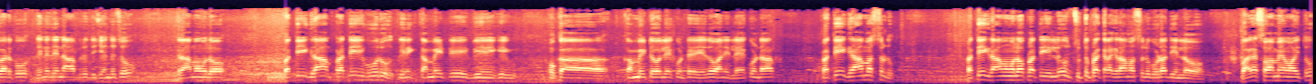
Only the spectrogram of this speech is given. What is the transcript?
వరకు దినదిన అభివృద్ధి చెందుతూ గ్రామంలో ప్రతి గ్రామ ప్రతి ఊరు దీనికి కమిటీ దీనికి ఒక కమిటో లేకుంటే ఏదో అని లేకుండా ప్రతి గ్రామస్తుడు ప్రతి గ్రామంలో ప్రతి ఇల్లు చుట్టుప్రక్కల గ్రామస్తులు కూడా దీనిలో భాగస్వామ్యం అవుతూ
